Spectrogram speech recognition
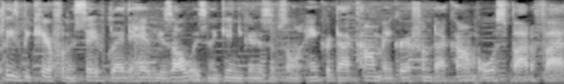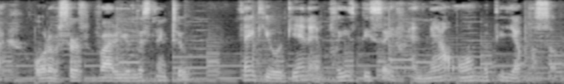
Please be careful and safe. Glad to have you as always. And again, you can us on anchor.com, anchorfm.com, or Spotify, or whatever service provider you're listening to. Thank you again, and please be safe. And now on with the episode.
